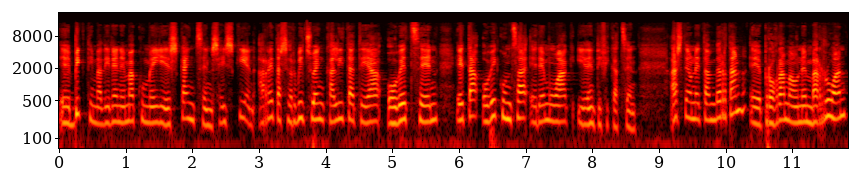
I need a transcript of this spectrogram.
e, biktima diren emakumei eskaintzen zaizkien arreta zerbitzuen kalitatea hobetzen eta hobekuntza eremuak identifikatzen. Aste honetan bertan, e, programa honen barruan,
